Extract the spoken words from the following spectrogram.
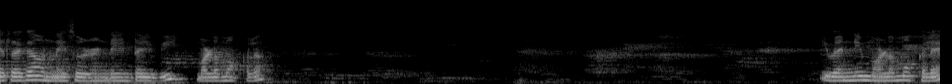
ఎర్రగా ఉన్నాయి చూడండి ఏంటో ఇవి ముళ్ళ మొక్కలు. ఇవన్నీ ముళ్ళ మొక్కలే.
